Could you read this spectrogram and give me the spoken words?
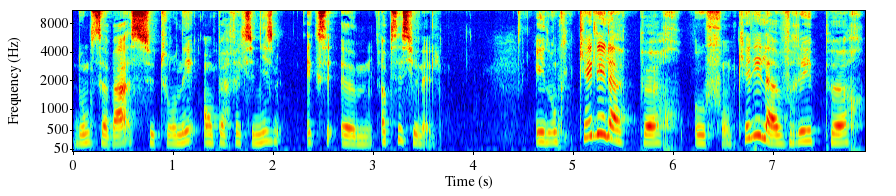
donc ça va se tourner en perfectionnisme hum, obsessionnel. Et donc, quelle est la peur au fond? Quelle est la vraie peur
